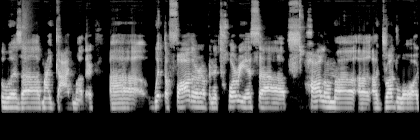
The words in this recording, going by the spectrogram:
who was my godmother, uh, with the father of a notorious uh, Harlem uh, uh drug lord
